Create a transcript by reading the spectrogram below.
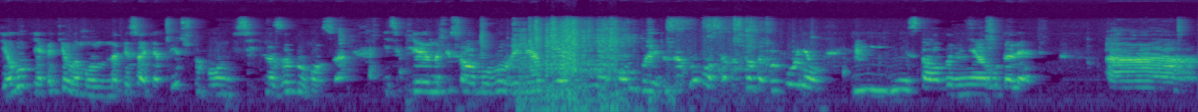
диалог. Я хотел ему написать ответ, чтобы он действительно задумался. Если бы я написал ему вовремя ответ, то он бы задумался, что-то бы понял и не стал бы меня удалять. А,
